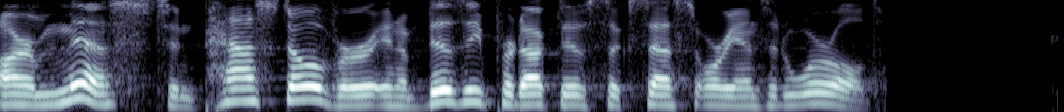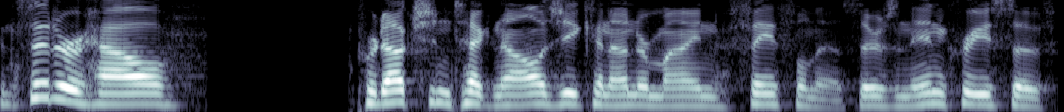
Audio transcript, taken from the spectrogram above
are missed and passed over in a busy, productive, success oriented world. Consider how production technology can undermine faithfulness. There's an increase of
